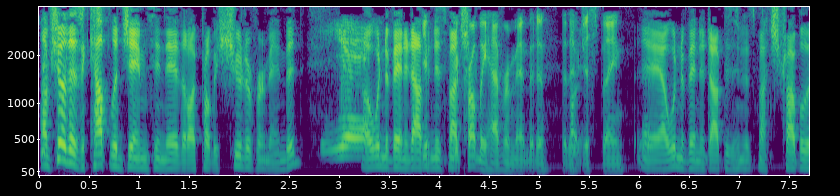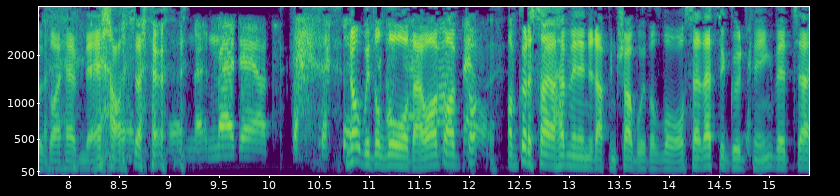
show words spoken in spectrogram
I'm sure there's a couple of gems in there that I probably should have remembered. Yeah. I wouldn't have ended up in as You much. probably have remembered it, but they've just been. Yeah, I wouldn't have ended up in as much trouble as I have now. So. No, no doubt. Not with the law, though. I've, I've, got, I've got to say I haven't ended up in trouble with the law, so that's a good thing. But uh,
